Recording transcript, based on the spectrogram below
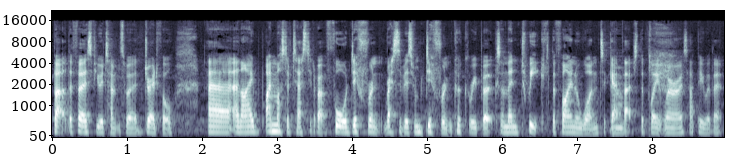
but the first few attempts were dreadful, uh, and I, I must have tested about four different recipes from different cookery books, and then tweaked the final one to get that to the point where I was happy with it.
